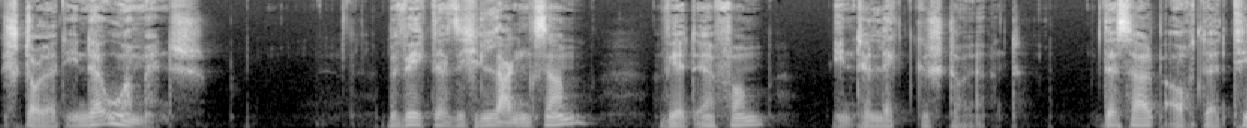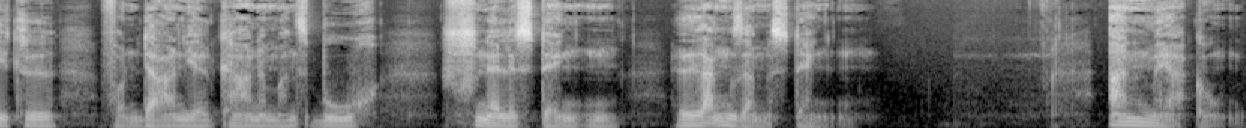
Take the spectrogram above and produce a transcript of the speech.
steuert ihn der Urmensch. Bewegt er sich langsam, wird er vom Intellekt gesteuert. Deshalb auch der Titel von Daniel Kahnemanns Buch Schnelles Denken, langsames Denken. Anmerkung.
